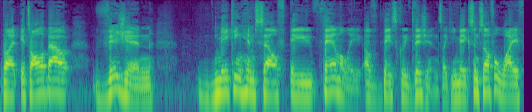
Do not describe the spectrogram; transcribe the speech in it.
but it's all about Vision making himself a family of basically visions. Like he makes himself a wife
